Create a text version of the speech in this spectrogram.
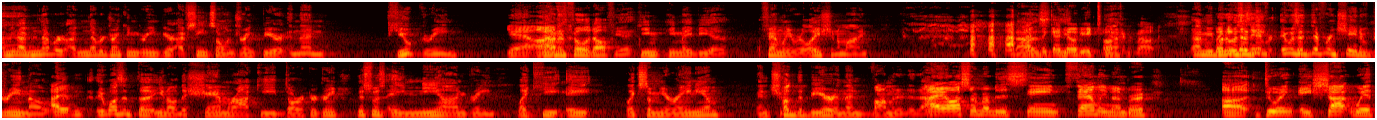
I mean, I've never I've never drinking green beer. I've seen someone drink beer and then puke green Yeah, uh, down in I've- Philadelphia. He he may be a, a family relation of mine. I was- think I know who you're yeah. talking about. I mean, But but, it was a different, it was a different shade of green though. I- it wasn't the you know the shamrocky darker green. This was a neon green. Like he ate like some uranium and chugged the beer and then vomited it out. I also remember this same family member uh, doing a shot with.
